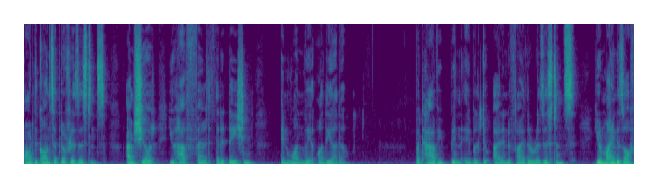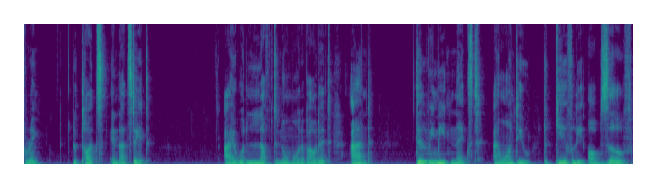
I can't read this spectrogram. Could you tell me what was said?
or the concept of resistance. I'm sure you have felt irritation in one way or the other. But have you been able to identify the resistance your mind is offering to thoughts in that state? I would love to know more about it. And till we meet next, I want you to carefully observe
